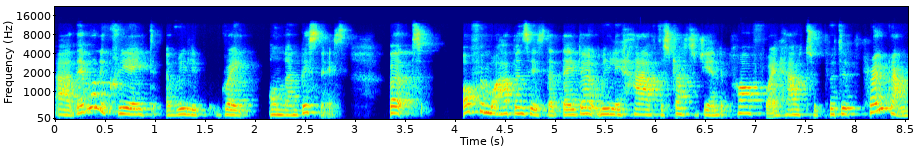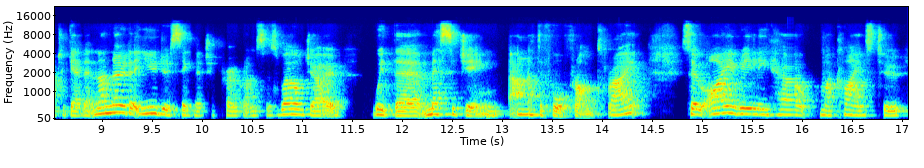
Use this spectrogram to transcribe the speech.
uh, they want to create a really great online business. But often, what happens is that they don't really have the strategy and the pathway how to put a program together. And I know that you do signature programs as well, Jo, with the messaging uh, mm. at the forefront, right? So I really help my clients to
